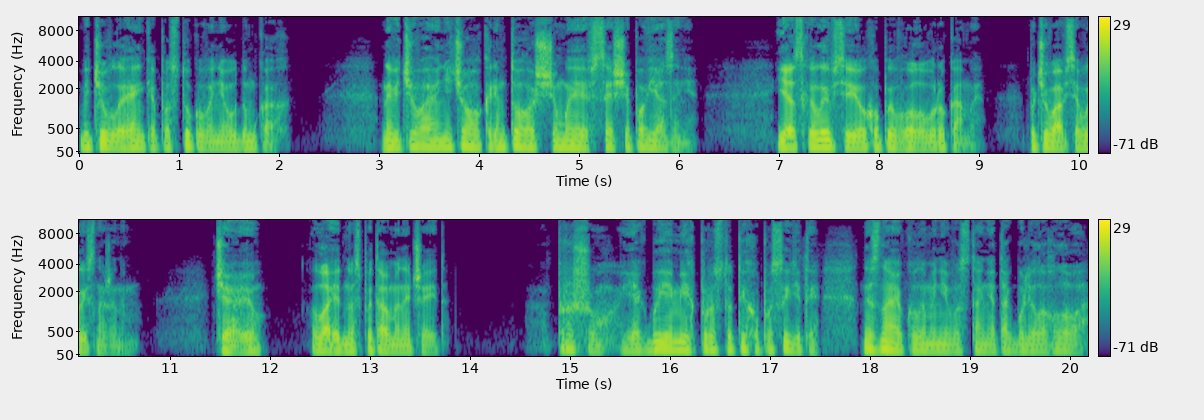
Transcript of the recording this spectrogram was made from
відчув легеньке постукування у думках. Не відчуваю нічого, крім того, що ми все ще пов'язані. Я схилився і охопив голову руками, почувався виснаженим. Чаю? лагідно спитав мене Чейд. Прошу, якби я міг просто тихо посидіти, не знаю, коли мені востаннє так боліла голова.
